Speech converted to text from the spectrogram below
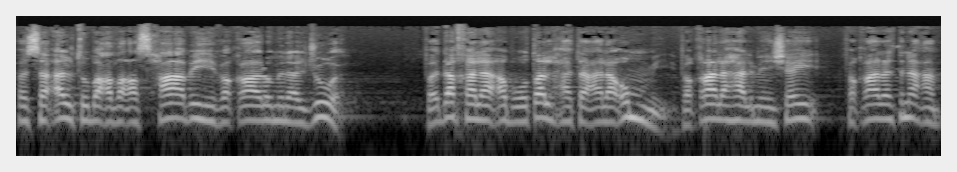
فسألت بعض أصحابه فقالوا من الجوع. فدخل أبو طلحة على أمي فقال هل من شيء؟ فقالت نعم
